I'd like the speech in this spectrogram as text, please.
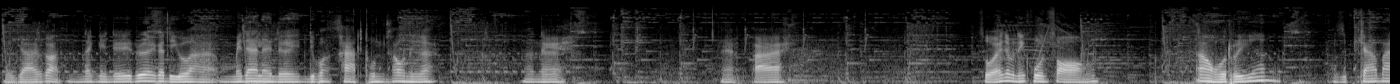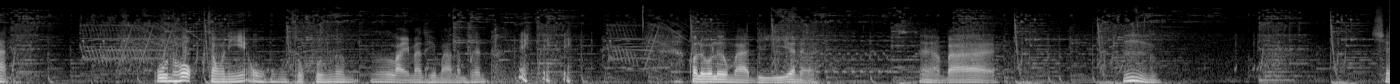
เดี๋ยวย้ายไปก่อนได้กินเรื่อยๆก็ดีว่าไม่ได้อะไรเลยดีว่าขาดทุนเข้าเนื้อนั่นไงนะไปสวยจังวันนี้คูณสองอ้าวเรื่องสิบเก้าบาทคูณหกจังวันนี้โอ้โหตัวคูณเริ่มไหลมาเทมาลำเพื่อน ก็เรียกว่าเริ่มมาดีอะเนอะอ่าบายอืมใช้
